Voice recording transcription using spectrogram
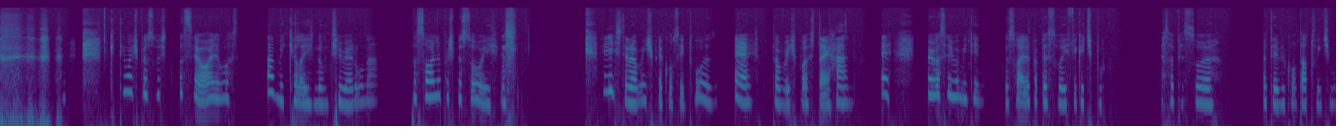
Porque tem umas pessoas que você olha você sabe que elas não tiveram nada. Você só olha para as pessoas. é extremamente preconceituoso? É, talvez possa estar errado. É, mas vocês vão me entender. Você só olha pra pessoa e fica tipo, essa pessoa já teve contato íntimo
